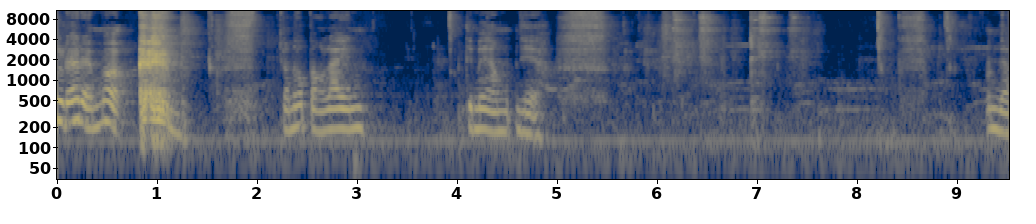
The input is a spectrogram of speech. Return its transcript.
chill đấy đấy mà cái nó bằng line thì mẹ em nè nè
